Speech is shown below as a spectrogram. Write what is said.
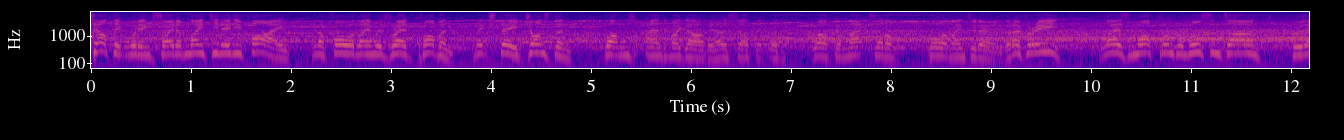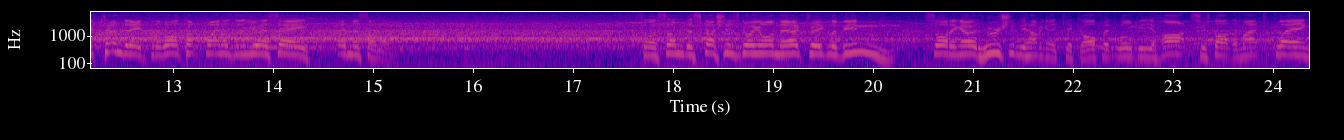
Celtic winning side of 1985. In a forward line was Red, Provan, McStay, Johnston, Burns and McGarvey. How Celtic would welcome that sort of forward line today. The referee, Les Mottram from Wilson Town, who was a candidate for the World Cup finals in the USA in the summer. So some discussions going on there. Craig Levein sorting out who should be having the kick-off. It will be Hearts who start the match playing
